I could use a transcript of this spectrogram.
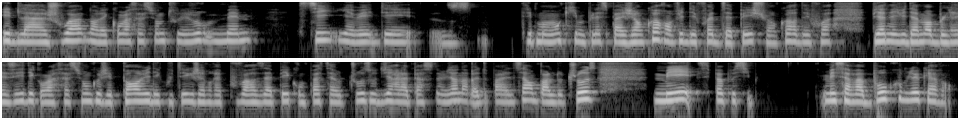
et de la joie dans les conversations de tous les jours, même s'il y avait des, des moments qui me plaisent pas. J'ai encore envie des fois de zapper, je suis encore des fois bien évidemment blasée des conversations que j'ai pas envie d'écouter, que j'aimerais pouvoir zapper, qu'on passe à autre chose ou dire à la personne viens on arrête de parler de ça, on parle d'autre chose, mais c'est pas possible. Mais ça va beaucoup mieux qu'avant.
